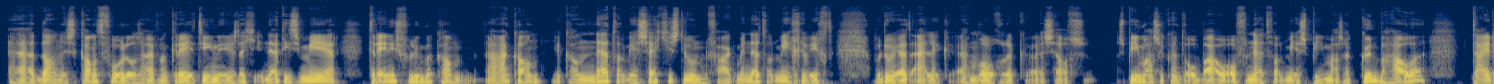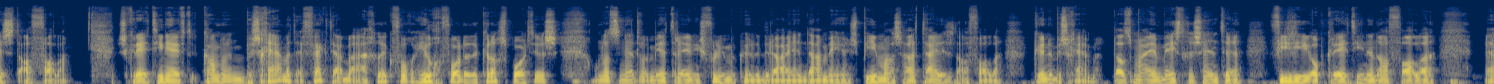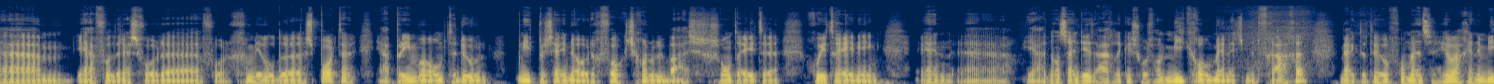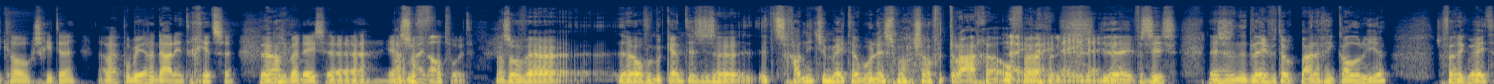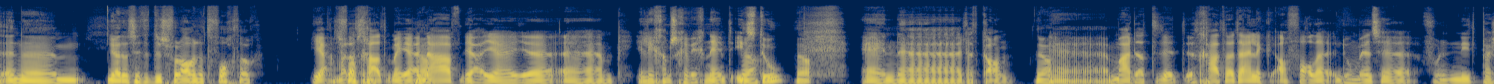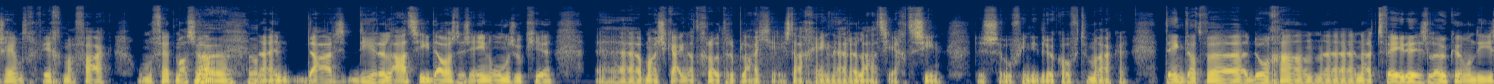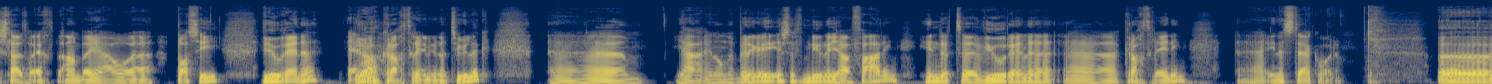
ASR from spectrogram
eh, dan is, kan het voordeel zijn van creatine is dat je net iets meer trainingsvolume kan, aan kan. Je kan net wat meer setjes doen, vaak met net wat meer gewicht. Waardoor je uiteindelijk eh, mogelijk eh, zelfs spiermassa kunt opbouwen of net wat meer spiermassa kunt behouden tijdens het afvallen. Dus creatine heeft, kan een beschermend effect hebben eigenlijk voor heel gevorderde krachtsporters, omdat ze net wat meer trainingsvolume kunnen draaien en daarmee hun spiermassa tijdens het afvallen kunnen beschermen. Dat is mijn meest recente visie op creatine en afvallen. Ehm, ja, voor de rest voor, eh, voor gemiddelde sporter, ja prima om te doen. Niet per se nodig. Focus je gewoon op de basis. Gezond eten, goede training. En eh, ja, dan zijn dit eigenlijk een soort van micromanagement vragen. Ik merk dat heel veel mensen heel erg in de micro schieten. Nou, wij proberen daarin te gidsen. ja. Dus bij deze, eh, ja, mijn antwoord. Maar zover erover bekend is, is het gaat niet je metabolisme zo vertragen. Of, nee, eh, nee, nee, nee, Nee, nee. precies. Deze, Het levert ook bijna geen calorieën, zover ik weet. En ehm, ja, dan zit het dus vooral in het vocht ook. Ja, maar dat gaat, maar ja, Ja. na, ja je, je, ehm, je lichaamsgewicht neemt iets Ja, toe. ja. En eh, dat kan. Ja. Eh, maar dat, het, het gaat uiteindelijk afvallen, doen mensen voor niet per se om het gewicht, maar vaak om de vetmassa. Ja, ja, ja. Nou, en daar, die relatie, daar was dus één onderzoekje. Eh, maar als je kijkt naar het grotere plaatje, is daar geen eh, relatie echt te zien. Dus daar hoef je niet druk over te maken. Ik denk dat we doorgaan naar het tweede is leuker, want die sluit wel echt aan bij jouw passie. Wielrennen en ook krachttraining natuurlijk. Ehm, ja, en dan ben ik eerst even benieuwd naar jouw ervaring. Hindert eh, wielrennen eh, krachttraining eh, in het sterker worden?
